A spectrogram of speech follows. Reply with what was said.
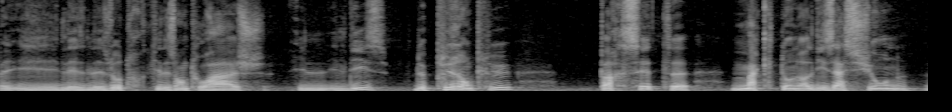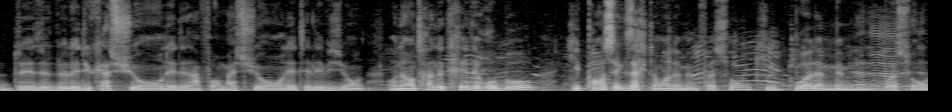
les, autres qui les entouragent. Ils, disent de plus en plus par cette McDonaldisation de, l'éducation et des informations, des télévisions. On est en train de créer des robots qui pensent exactement la même façon, qui boivent la même boisson.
